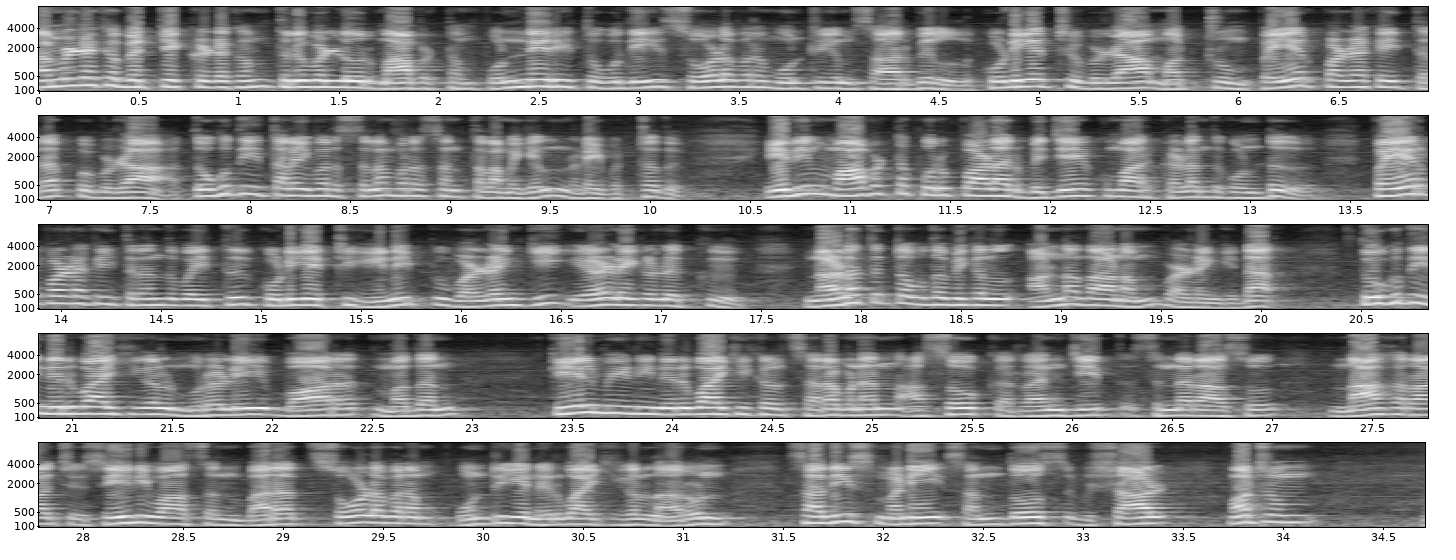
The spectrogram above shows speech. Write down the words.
தமிழக வெற்றிக் கழகம் திருவள்ளூர் மாவட்டம் பொன்னேரி தொகுதி சோழவரம் ஒன்றியம் சார்பில் குடியேற்று விழா மற்றும் பெயர் பழகை திறப்பு விழா தொகுதி தலைவர் சிலம்பரசன் தலைமையில் நடைபெற்றது. இதில் மாவட்ட பொறுப்பாளர் விஜயகுமார் கலந்து கொண்டு பெயர் பழகை திறந்து வைத்து கொடியேற்றி இணைப்பு வழங்கி ஏழைகளுக்கு நலத்திட்ட உதவிகள் அன்னதானம் வழங்கினார். தொகுதி நிர்வாகிகள் முரளி பாரத் மதன் கீழ்மேனி நிர்வாகிகள் சரவணன் அசோக் ரஞ்சித் சின்னராசு நாகராஜ் சீனிவாசன் பரத் சோழவரம் ஒன்றிய நிர்வாகிகள் அருண் சதீஷ் மணி சந்தோஷ் விஷால் மற்றும்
